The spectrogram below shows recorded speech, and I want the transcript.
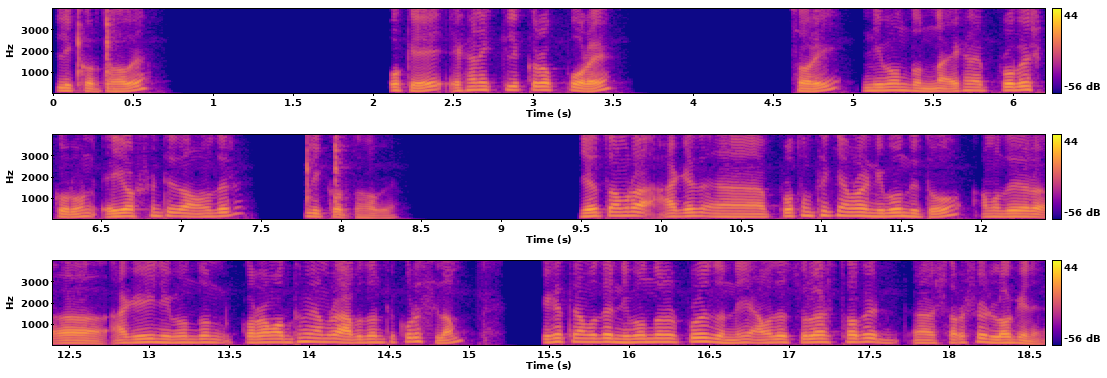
ক্লিক করতে হবে। ওকে, এখানে ক্লিক করার পরে সরি নিবন্ধন না, এখানে প্রবেশ করুন, এই অপশনটিতে আমাদের ক্লিক করতে হবে। যেহেতু আমরা আগে প্রথম থেকে আমরা নিবন্ধিত, আমাদের আগেই নিবন্ধন করার মাধ্যমে আমরা আবেদনটি করেছিলাম, এক্ষেত্রে আমাদের নিবন্ধনের প্রয়োজন নেই, আমাদের চলে আসতে হবে সরাসরি লগ ইনে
